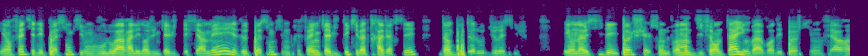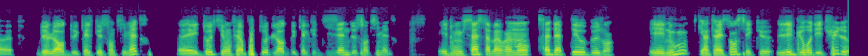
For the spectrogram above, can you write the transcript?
Et en fait, il y a des poissons qui vont vouloir aller dans une cavité fermée, il y a d'autres poissons qui vont préférer une cavité qui va traverser d'un bout à l'autre du récif. Et on a aussi des poches, elles sont vraiment de différentes tailles. On va avoir des poches qui vont faire euh, de l'ordre de quelques centimètres euh, et d'autres qui vont faire plutôt de l'ordre de quelques dizaines de centimètres. Et donc ça, ça va vraiment s'adapter aux besoins. Et nous, ce qui est intéressant, c'est que les bureaux d'études,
